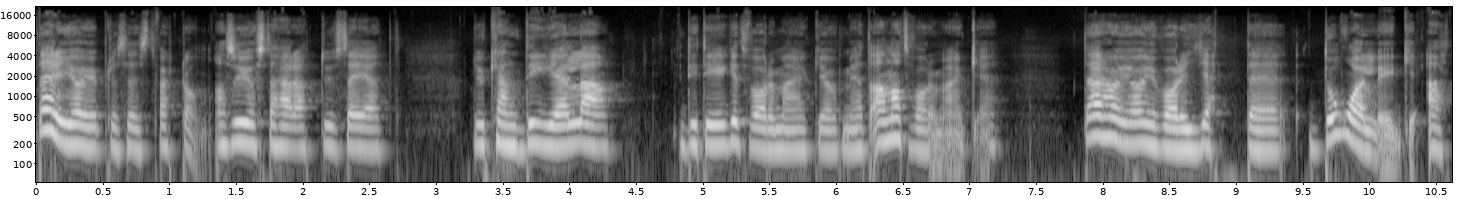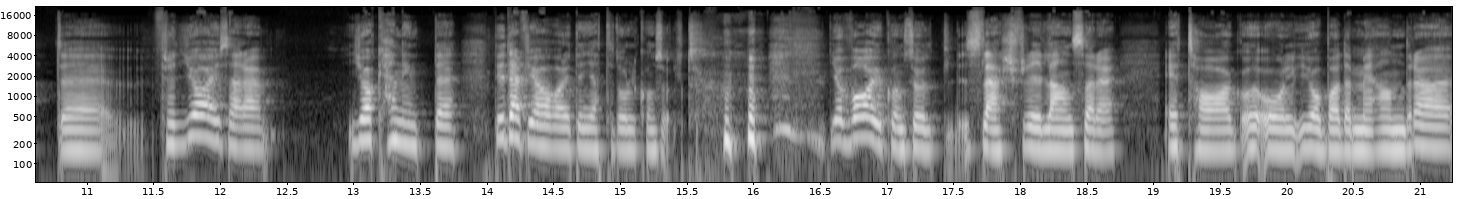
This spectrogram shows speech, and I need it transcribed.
Där är jag ju precis tvärtom. Alltså just det här att du säger att du kan dela ditt eget varumärke och med ett annat varumärke. Där har jag ju varit jättedålig att... Eh, för att jag är så här... Jag kan inte... Det är därför jag har varit en jättedålig konsult. jag var ju konsult slash frilansare ett tag och, och jobbade med andra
